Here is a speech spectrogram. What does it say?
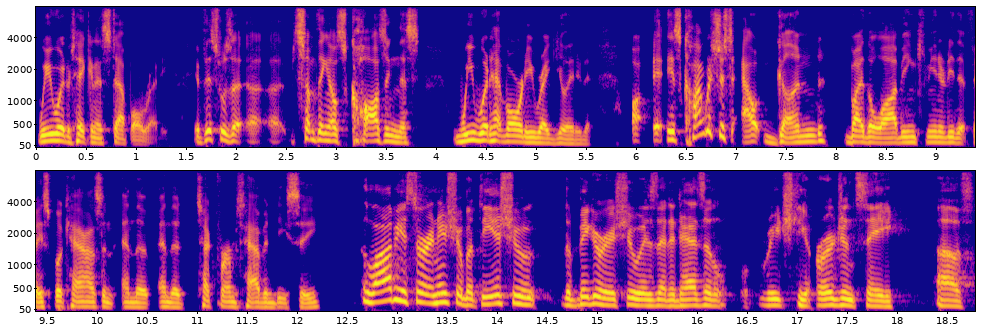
We would have taken a step already. If this was a, a something else causing this, we would have already regulated it. Uh, is Congress just outgunned by the lobbying community that Facebook has and, and the and the tech firms have in DC? The lobbyists are an issue, but the issue, the bigger issue, is that it hasn't reached the urgency of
